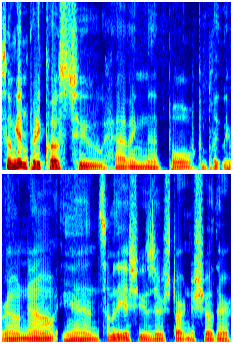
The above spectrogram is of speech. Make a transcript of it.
So I'm getting pretty close to having the bowl completely round now, and some of the issues are starting to show their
